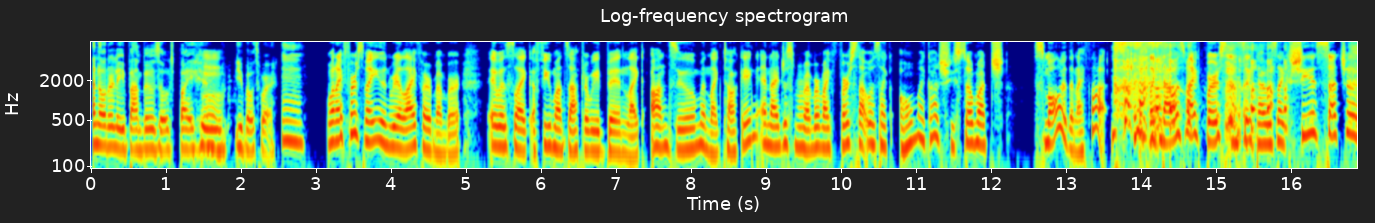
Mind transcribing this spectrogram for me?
and utterly bamboozled by who you both were. Mm. When I first met you in real life, I remember it was like a few months after we'd been like on Zoom and like talking. And I just remember my first thought was like, oh my God, she's so much smaller than I thought. like that was my first instinct. I was like, she is such a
